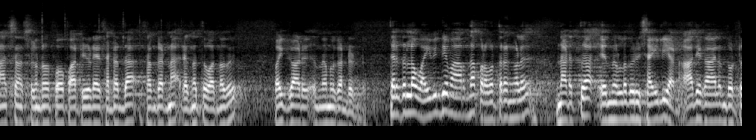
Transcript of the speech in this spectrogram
നാശനഷ്ടങ്ങൾ പാർട്ടിയുടെ സന്നദ്ധ സംഘടന രംഗത്ത് വന്നത് വൈഗാർഡ് എന്ന് നമ്മൾ കണ്ടിട്ടുണ്ട്. ഇത്തരത്തിലുള്ള വൈവിധ്യമാർന്ന പ്രവർത്തനങ്ങൾ നടത്തുക എന്നുള്ളതൊരു ശൈലിയാണ് ആദ്യകാലം തൊട്ട്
